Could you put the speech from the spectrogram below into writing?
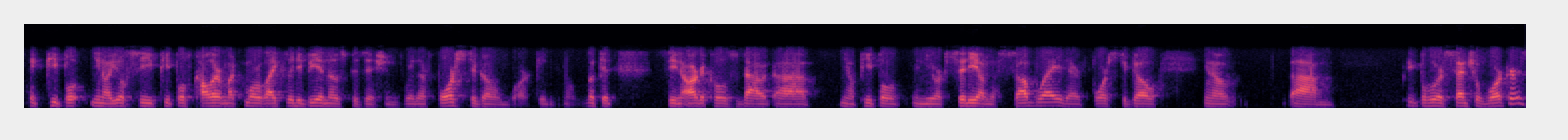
i think people you know you'll see people of color much more likely to be in those positions where they're forced to go and work and you know, look at seen articles about uh, you know people in New York City on the subway. They're forced to go, you know, um, people who are essential workers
